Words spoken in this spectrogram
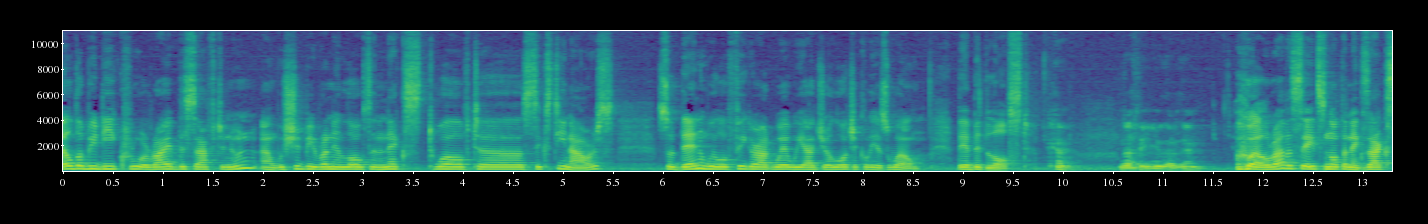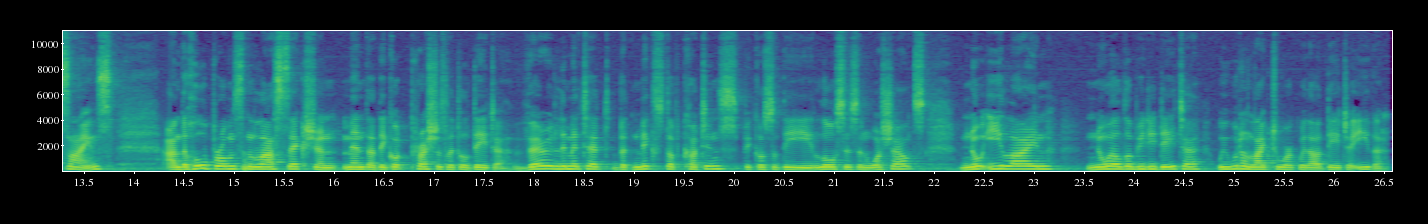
LWD crew arrived this afternoon, and we should be running logs in the next 12 to 16 hours. So then we will figure out where we are geologically as well. They're a bit lost. Nothing new there then. Well, rather say it's not an exact science. And the hole problems in the last section meant that they got precious little data. Very limited but mixed up cuttings because of the losses and washouts. No E line, no LWD data. We wouldn't like to work without data either.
